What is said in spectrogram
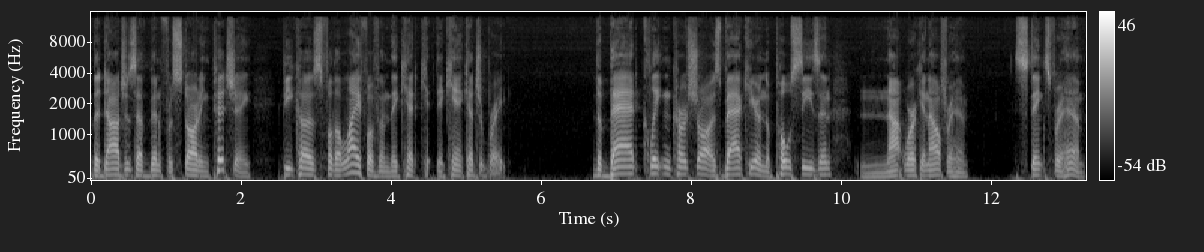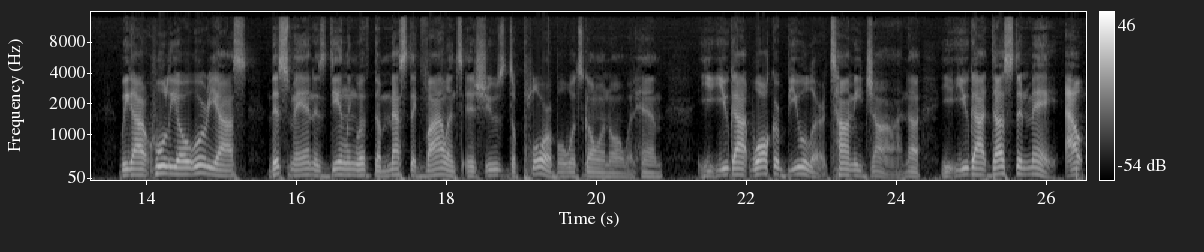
the Dodgers have been for starting pitching because for the life of them they can't they can't catch a break. The bad Clayton Kershaw is back here in the postseason, not working out for him. Stinks for him. We got Julio Urias. This man is dealing with domestic violence issues. Deplorable what's going on with him. You got Walker Buehler, Tommy John. Uh, you got Dustin May out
